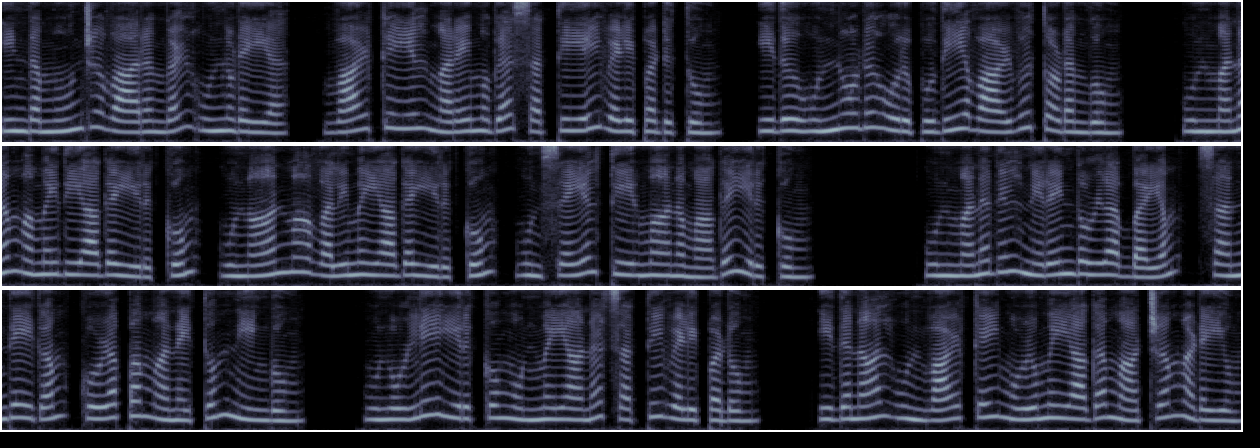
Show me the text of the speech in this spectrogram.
இந்த மூன்று வாரங்கள் உன்னுடைய வாழ்க்கையில் மறைமுக சக்தியை வெளிப்படுத்தும். இது உன்னோடு ஒரு புதிய வாழ்வு தொடங்கும். உன் மனம் அமைதியாக இருக்கும் உன் ஆன்மா வலிமையாக இருக்கும் உன் செயல் தீர்மானமாக இருக்கும். உன் மனதில் நிறைந்துள்ள பயம் சந்தேகம் குழப்பம் அனைத்தும் நீங்கும். உன் உள்ளே இருக்கும் உண்மையான சக்தி வெளிப்படும். இதனால் உன் வாழ்க்கை முழுமையாக மாற்றம் அடையும்.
